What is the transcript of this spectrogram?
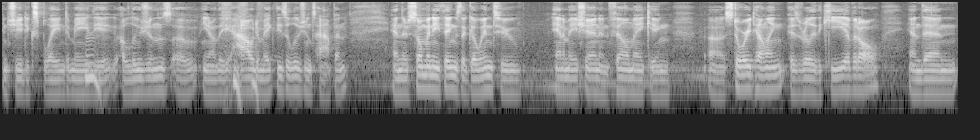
And she'd explain to me mm. the illusions of you know the how to make these illusions happen. And there's so many things that go into animation and filmmaking. Uh, storytelling is really the key of it all and then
